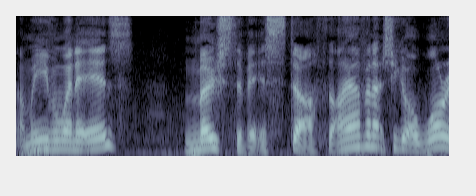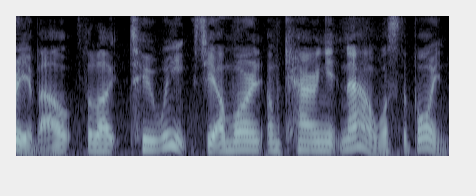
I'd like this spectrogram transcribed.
And even when it is, most of it is stuff that I haven't actually got to worry about for like two weeks. Yeah, I'm worrying, I'm carrying it now. What's the point?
